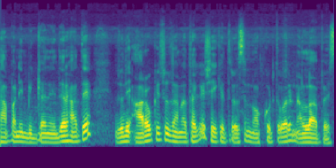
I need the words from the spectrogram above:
জাপানি বিজ্ঞানীদের হাতে। যদি আরও কিছু জানা থাকে, সেই ক্ষেত্রে হচ্ছে নক করতে পারেন। আল্লাহ হাফেজ।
